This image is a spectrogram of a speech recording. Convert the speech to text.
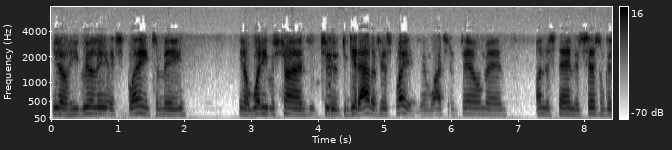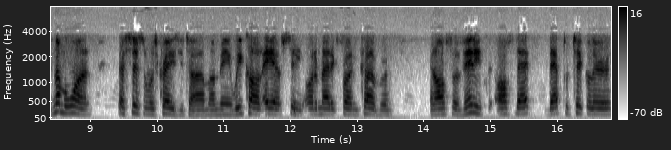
you know he really explained to me you know what he was trying to to get out of his players and watching film and understand the system. Because number one, that system was crazy, Tom. I mean, we called AFC automatic front and cover, and off of any off that that particular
